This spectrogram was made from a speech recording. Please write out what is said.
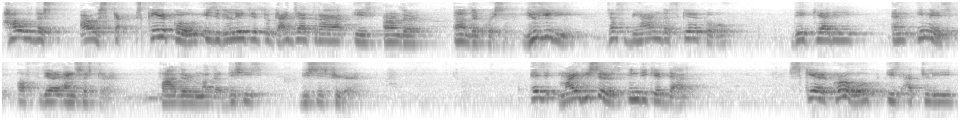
How the our scarecrow is related to Gai Jatra is another, another question. Usually, just behind the scarecrow, they carry an image of their ancestor, father, mother. This is, this is figure. As my research indicate that scarecrow is actually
